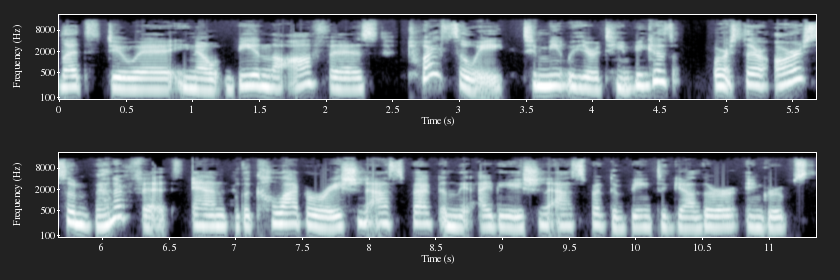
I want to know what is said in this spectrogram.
let's do it, you know, be in the office twice a week to meet with your team because of course there are some benefits and the collaboration aspect and the ideation aspect of being together in groups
